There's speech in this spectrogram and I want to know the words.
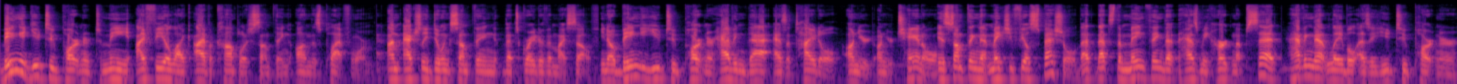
Being a YouTube partner to me, I feel like I've accomplished something on this platform. I'm actually doing something that's greater than myself. You know, being a YouTube partner, having that as a title on your on your channel is something that makes you feel special. That that's the main thing that has me hurt and upset. Having that label as a YouTube partner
